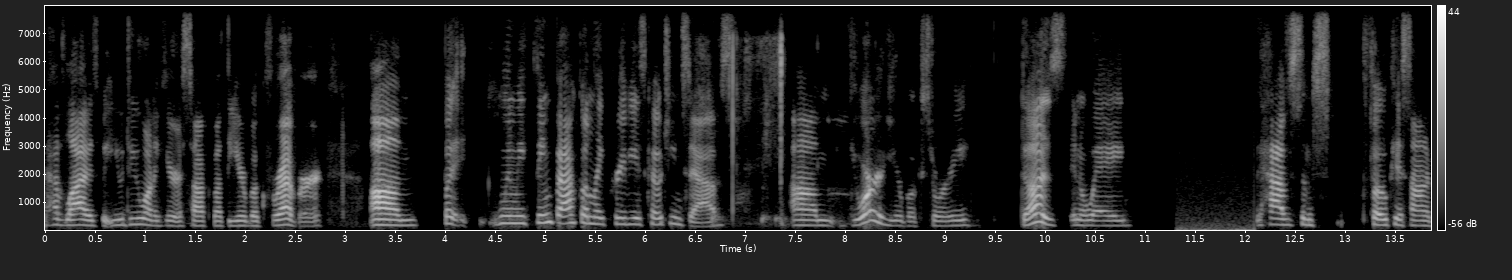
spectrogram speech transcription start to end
have lives, but you do want to hear us talk about the yearbook forever. Um, but when we think back on like previous coaching staffs, um, your yearbook story does in a way have some focus on a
